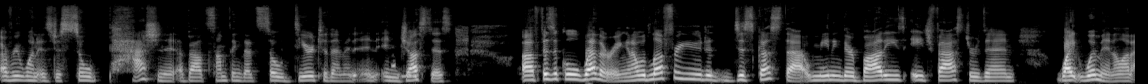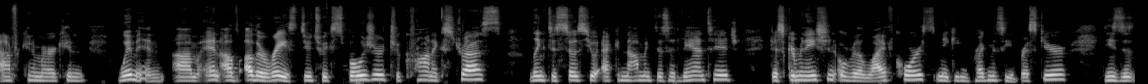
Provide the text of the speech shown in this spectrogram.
everyone is just so passionate about something that's so dear to them and, and injustice uh, physical weathering. And i would love for you to discuss that meaning their bodies age faster than white women, a lot of African American women, um, and of other race due to exposure to chronic stress linked to socioeconomic disadvantage, discrimination over the life course, making pregnancy riskier. These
